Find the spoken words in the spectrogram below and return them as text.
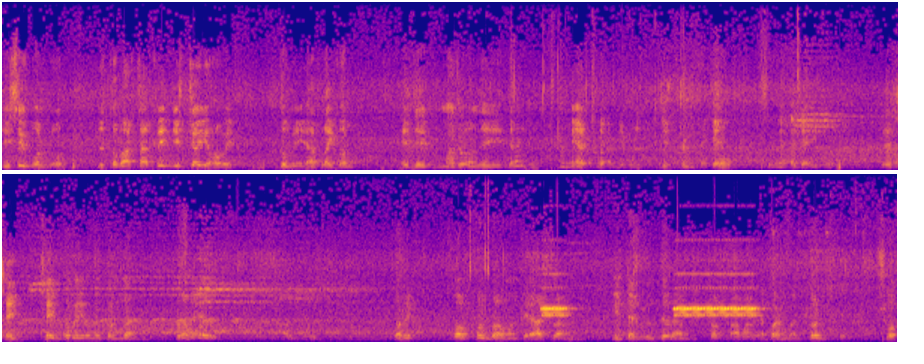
ডিসি বলল যে তোমার চাকরি নিশ্চয়ই হবে তুমি অ্যাপ্লাই করো। এই যে মাঝে মাঝে দেয় তুমি থেকে তুমি এটা ই করো। সেই সেইভাবে আমি করলাম। পরে পরে কল করল আমাকে আসলাম ইন্টারভিউ দিলাম সব আমার অ্যাপয়েন্টমেন্ট করছে সব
